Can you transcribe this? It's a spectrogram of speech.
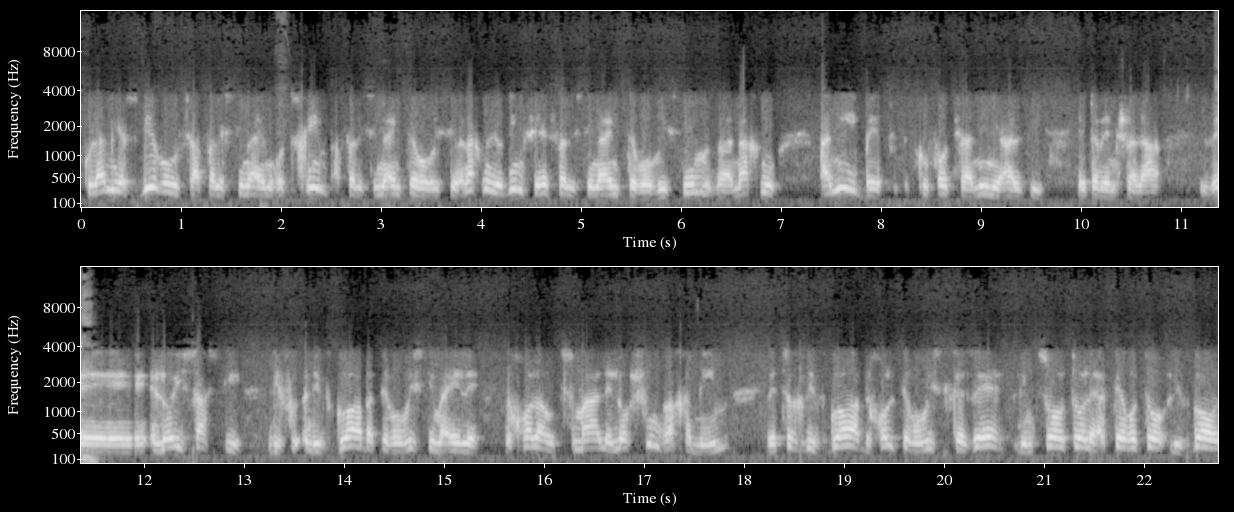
כולם יסבירו שהפלסטינאים רוצחים, הפלסטינאים טרוריסטים. אנחנו יודעים שיש פלסטינאים טרוריסטים, ואנחנו, אני בתקופות שאני ניהלתי את הממשלה, ולא היססתי לפגוע בטרוריסטים האלה בכל העוצמה, ללא שום רחמים. וצריך לפגוע בכל טרוריסט כזה, למצוא אותו, לאתר אותו, לפגוע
